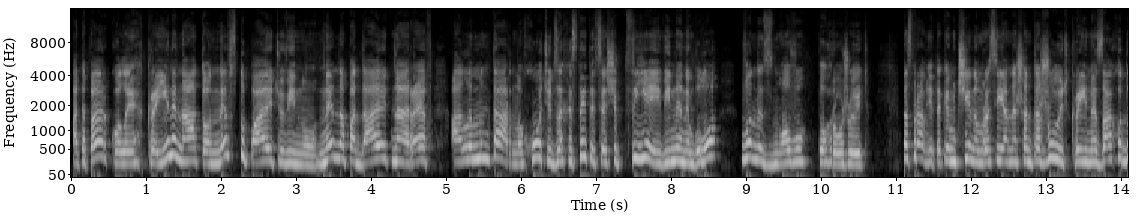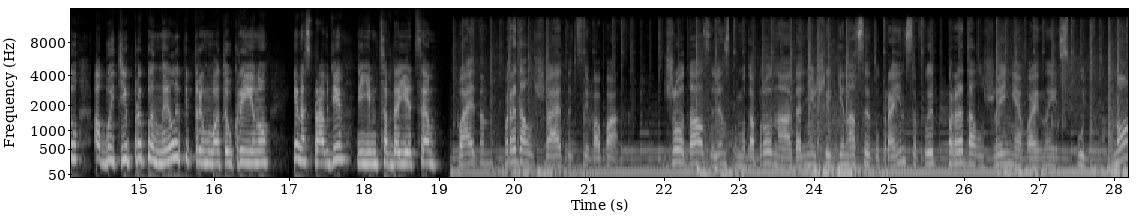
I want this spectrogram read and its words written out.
А тепер, коли країни НАТО не вступають у війну, не нападають на РФ, а елементарно хочуть захиститися, щоб цієї війни не було, вони знову погрожують. Насправді таким чином росіяни шантажують країни заходу, аби ті припинили підтримувати Україну. І насправді їм це вдається. Байден продолжает идти в банк Джо дал Зеленскому добро на дальнейший геноцид украинцев и продолжение войны с Путиным. Но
